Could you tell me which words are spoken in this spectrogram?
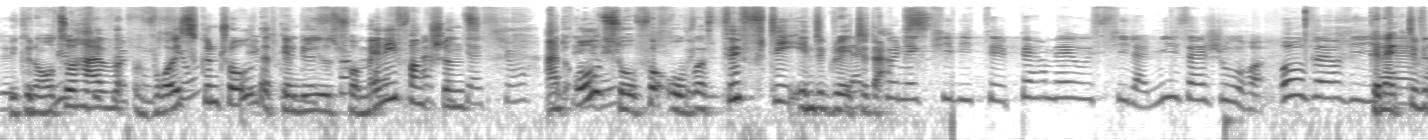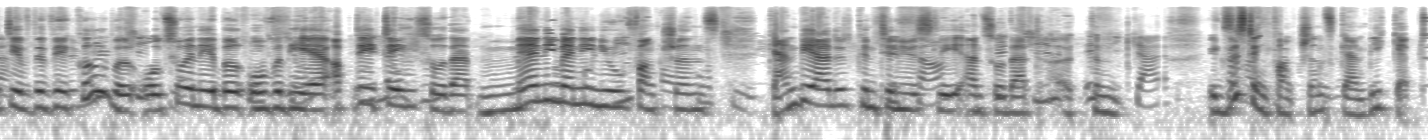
You can also have voice control that can be used for many functions and also for over 50 integrated apps. Connectivity of the vehicle will also enable over-the-air updating so that many, many new functions can be added continuously and so that uh, existing functions can be kept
